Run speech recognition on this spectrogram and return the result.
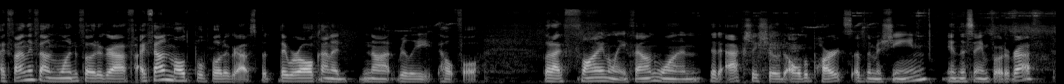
i finally found one photograph i found multiple photographs but they were all kind of not really helpful but i finally found one that actually showed all the parts of the machine in the same photograph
